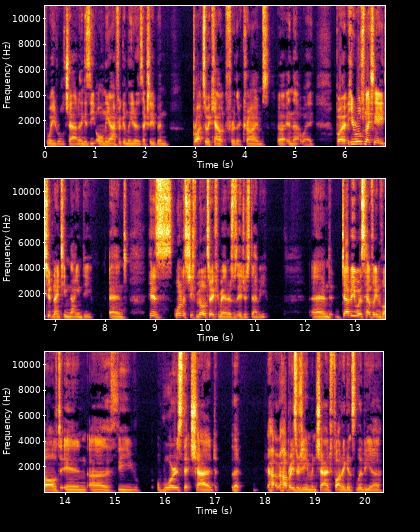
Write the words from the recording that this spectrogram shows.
the way he ruled Chad. I think he's the only African leader that's actually been brought to account for their crimes uh, in that way. But he ruled from 1982 to 1990, and his one of his chief military commanders was Idris Deby, and Deby was heavily involved in uh, the wars that Chad, that Habré's regime in Chad fought against Libya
